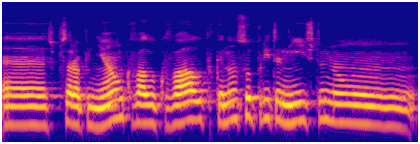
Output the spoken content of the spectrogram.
Uh, expressar a opinião, que vale o que vale, porque eu não sou perita nisto, não.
